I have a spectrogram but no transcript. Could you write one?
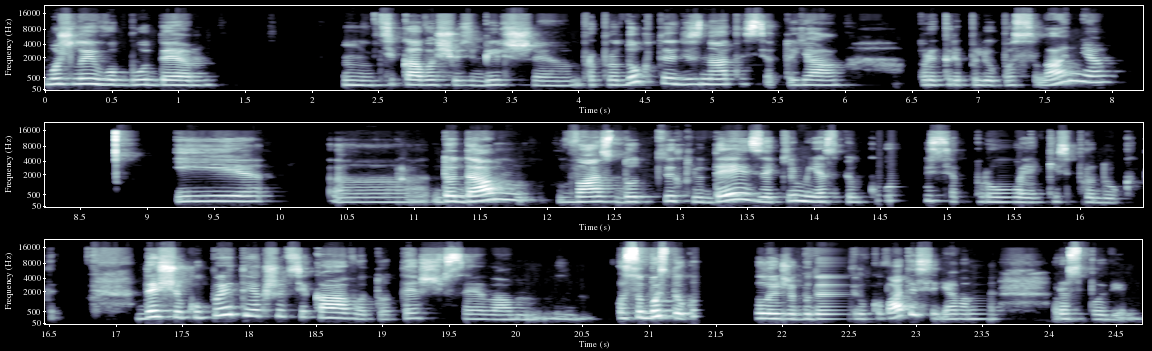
Можливо, буде цікаво щось більше про продукти дізнатися, то я прикріплю посилання і е, додам вас до тих людей, з якими я спілкуюся про якісь продукти. Дещо купити, якщо цікаво, то теж все вам особисто, коли вже буде спілкуватися, я вам розповім.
